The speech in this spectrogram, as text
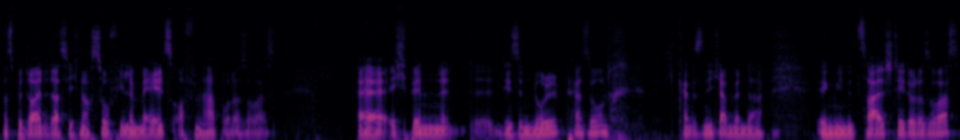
Was bedeutet, dass ich noch so viele Mails offen habe oder sowas. Äh, ich bin äh, diese Null-Person. Ich kann es nicht haben, wenn da irgendwie eine Zahl steht oder sowas.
